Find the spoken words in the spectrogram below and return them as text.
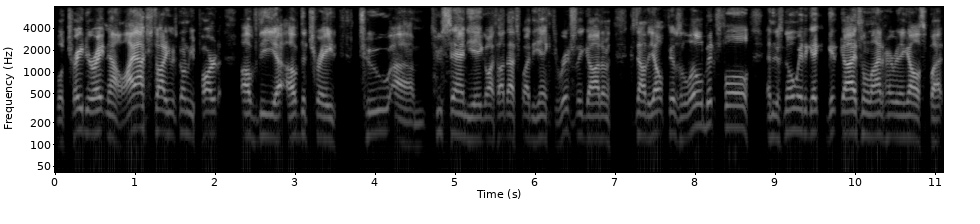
we'll trade you right now. I actually thought he was going to be part of the uh, of the trade to um, to San Diego. I thought that's why the Yankees originally got him because now the outfield's a little bit full and there's no way to get, get guys in the line for everything else. But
